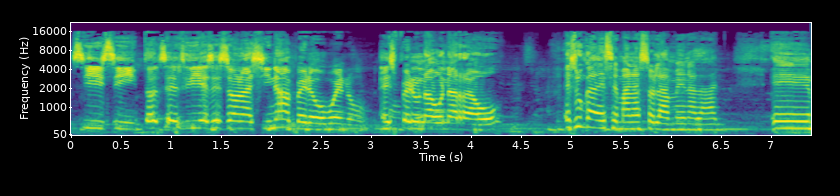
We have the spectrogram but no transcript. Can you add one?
Sí, sí, tots els dies són a Xina, però bueno, és per una bona raó. És un cada de setmana solament a l'any. Eh,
